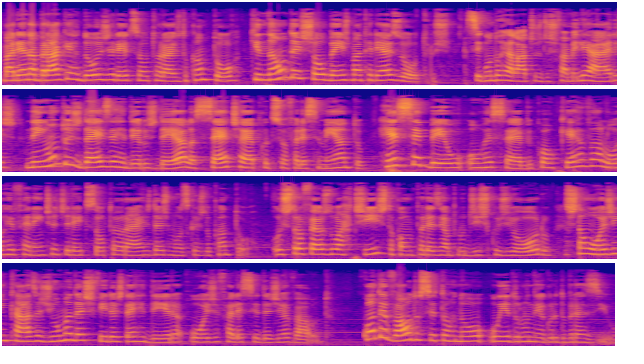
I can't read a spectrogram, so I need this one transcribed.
Mariana Braga herdou os direitos autorais do cantor, que não deixou bens materiais outros. Segundo relatos dos familiares, nenhum dos dez herdeiros dela, sete à época do seu falecimento, recebeu ou recebe qualquer valor referente a direitos autorais das músicas do cantor. Os troféus do artista, como por exemplo discos de ouro, estão hoje em casa de uma das filhas da herdeira, hoje falecida de Evaldo. Quando Evaldo se tornou o ídolo negro do Brasil?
